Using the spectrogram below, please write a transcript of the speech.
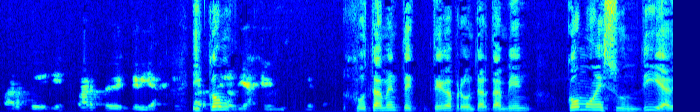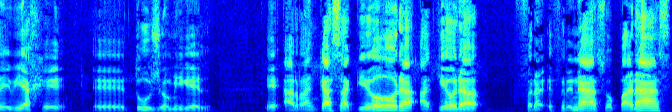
parte, es parte de este viaje. ¿Y cómo, de en bicicleta. Justamente te iba a preguntar también, ¿cómo es un día de viaje eh, tuyo, Miguel? Eh, ¿Arrancás a qué hora? ¿A qué hora frenás o parás?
